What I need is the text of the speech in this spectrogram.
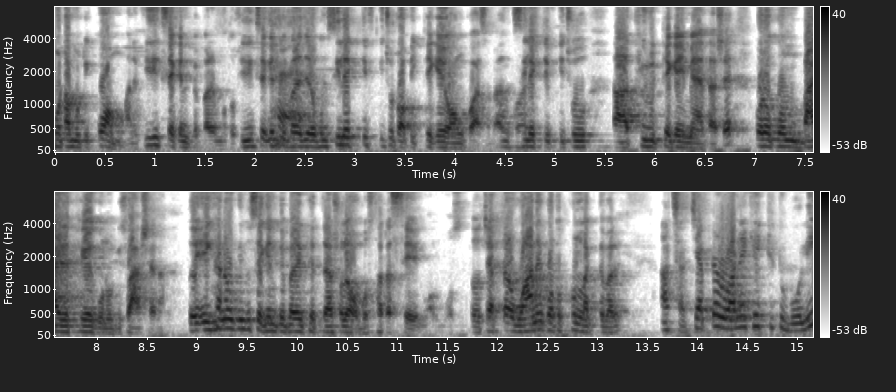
মোটামুটি কম মানে ফিজিক্স সেকেন্ড পেপারের মতো। Physics second. পেপারে যেরকম সিলেক্টিভ কিছু টপিক থেকে অঙ্ক আসে বা সিলেক্টিভ কিছু থিওরি থেকেই ম্যাথ আসে ওরকম বাইরের থেকে কোনো কিছু আসে না। তো এখানেও কিন্তু সেকেন্ড পেপারের ক্ষেত্রে আসলে অবস্থাটা সেম অলমোস্ট তো চ্যাপ্টার ওয়ানে কতক্ষণ লাগতে পারে? আচ্ছা চ্যাপ্টার ওয়ানের ক্ষেত্রে একটু বলি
